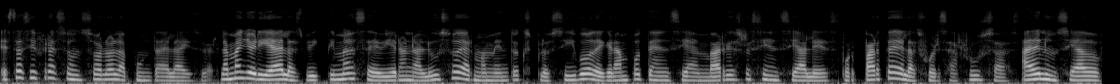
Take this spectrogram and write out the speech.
Estas cifras son solo la punta del iceberg. La mayoría de las víctimas se debieron al uso de armamento explosivo de gran potencia en barrios residenciales por parte de las fuerzas rusas, ha denunciado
